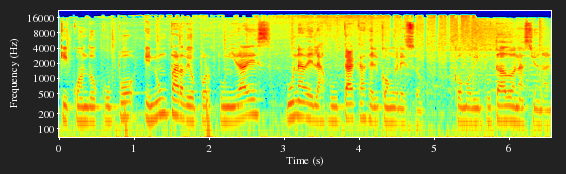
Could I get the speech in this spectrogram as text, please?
que cuando ocupó en un par de oportunidades una de las butacas del Congreso, como diputado nacional.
